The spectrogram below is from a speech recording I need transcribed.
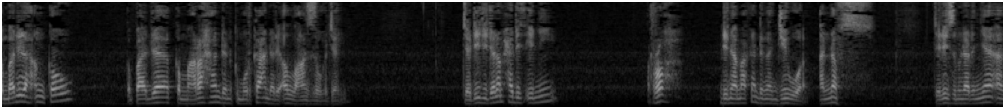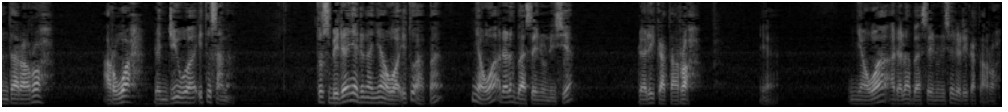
kembalilah engkau kepada kemarahan dan kemurkaan dari Allah Azza wa Jalla jadi di dalam hadis ini roh dinamakan dengan jiwa, an-nafs. Jadi sebenarnya antara roh, arwah, dan jiwa itu sama. Terus bedanya dengan nyawa itu apa? Nyawa adalah bahasa Indonesia dari kata roh. Ya. Nyawa adalah bahasa Indonesia dari kata roh.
